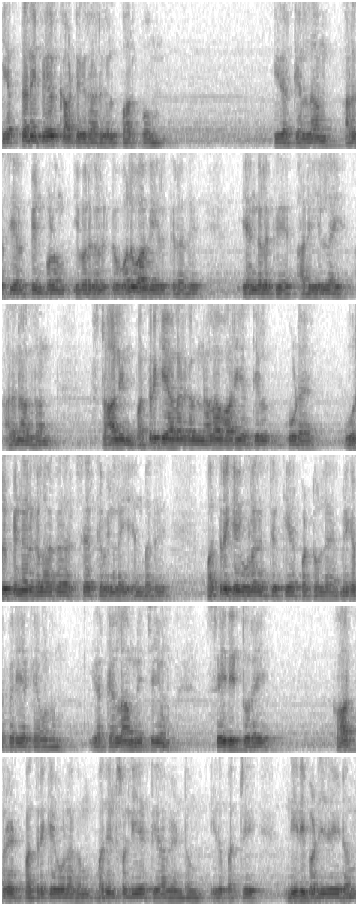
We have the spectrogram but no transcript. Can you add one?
எத்தனை பேர் காட்டுகிறார்கள் பார்ப்போம். இதற்கெல்லாம் அரசியல் பின்புலம் இவர்களுக்கு வலுவாக இருக்கிறது. எங்களுக்கு அது இல்லை. அதனால்தான் ஸ்டாலின் பத்திரிகையாளர்கள் நல வாரியத்தில் கூட உறுப்பினர்களாக சேர்க்கவில்லை என்பது பத்திரிகை உலகத்திற்கு ஏற்பட்டுள்ள மிகப்பெரிய கேவலம். இதற்கெல்லாம் நிச்சயம் செய்தித்துறை கார்ப்பரேட் பத்திரிகை உலகம் பதில் சொல்லியே தீர வேண்டும். இது பற்றி நீதிபதியிடம்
